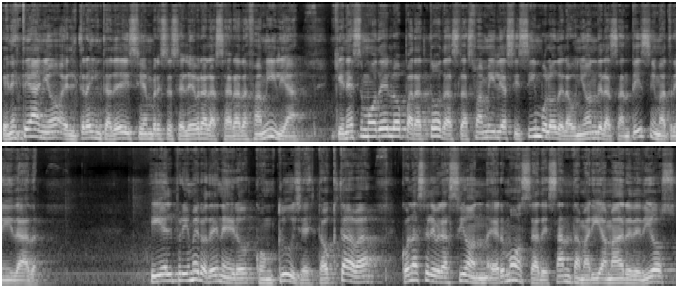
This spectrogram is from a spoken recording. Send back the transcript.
En este año, el 30 de diciembre, se celebra la Sagrada Familia, quien es modelo para todas las familias y símbolo de la unión de la Santísima Trinidad. Y el primero de enero concluye esta octava con la celebración hermosa de Santa María, Madre de Dios.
